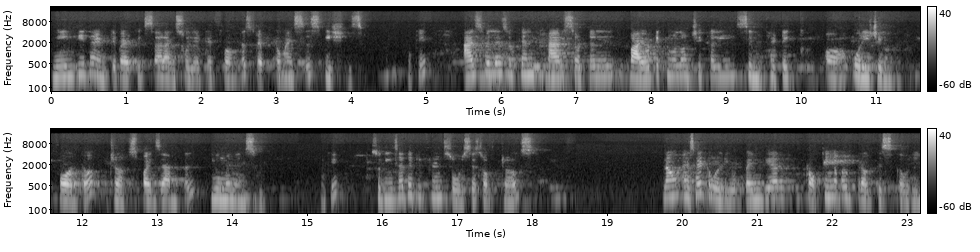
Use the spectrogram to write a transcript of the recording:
Mainly the antibiotics are isolated from the streptomyces species. Okay. As well as you can have certain biotechnologically synthetic uh, origin for the drugs. For example, human insulin. Okay. So these are the different sources of drugs. Now, as I told you, when we are talking about drug discovery,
